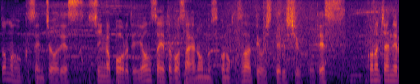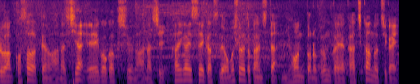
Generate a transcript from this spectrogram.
どうも副船長です。シンガポールで4歳と5歳の息子の子育てをしている主婦です。このチャンネルは子育ての話や英語学習の話海外生活で面白いと感じた日本との文化や価値観の違い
